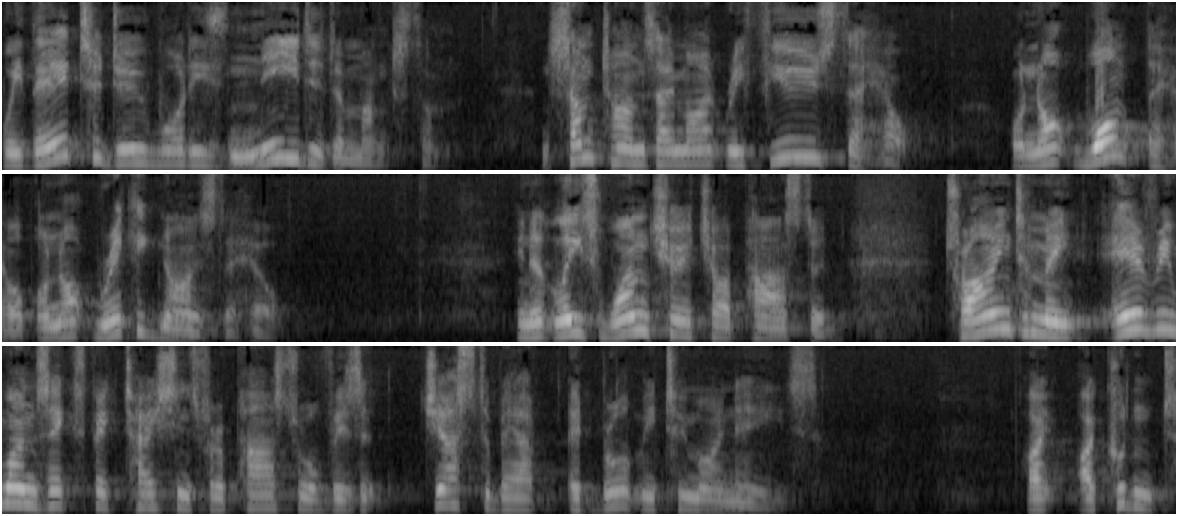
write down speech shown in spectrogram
we're there to do what is needed amongst them. And sometimes they might refuse the help, or not want the help, or not recognize the help in at least one church I pastored, trying to meet everyone's expectations for a pastoral visit, just about, it brought me to my knees. I, I couldn't,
